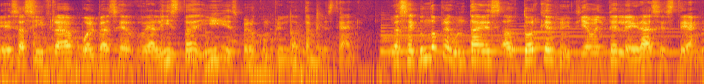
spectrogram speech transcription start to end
esa cifra vuelve a ser realista y espero cumplirla también este año. La segunda pregunta es, autor que definitivamente leerás este año.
